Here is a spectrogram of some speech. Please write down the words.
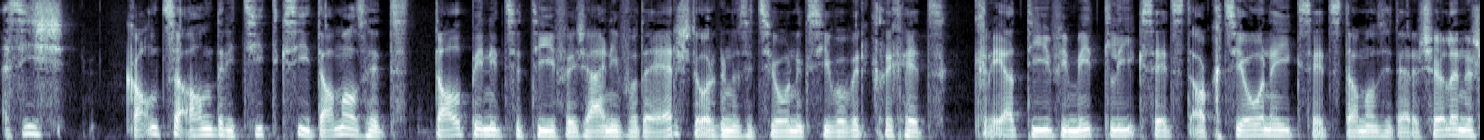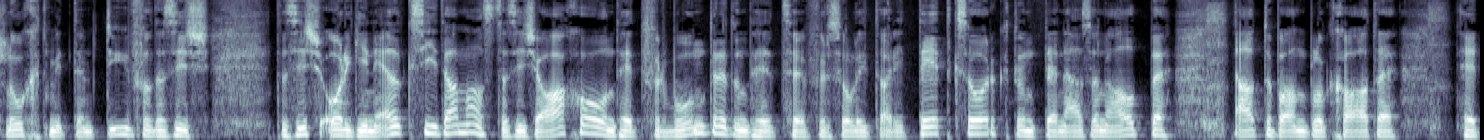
Es ist ganz andere Zeit gewesen. Damals hat die Alp-Initiative eine der ersten Organisationen gewesen, die wirklich hat kreative Mittel eingesetzt, Aktionen eingesetzt, damals in dieser Schöllner Schlucht mit dem Teufel. Das ist, das ist originell gewesen damals. Das ist angekommen und hat verwundert und hat äh, für Solidarität gesorgt und dann auch so eine Alpen Autobahnblockade hat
